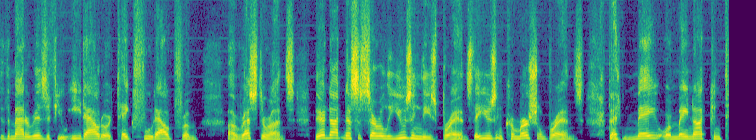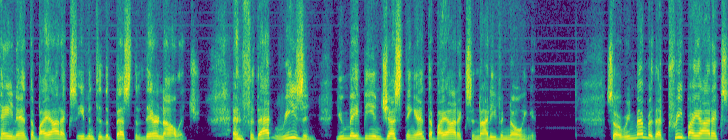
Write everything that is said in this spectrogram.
of the matter is if you eat out or take food out from uh, restaurants, they're not necessarily using these brands. They're using commercial brands that may or may not contain antibiotics, even to the best of their knowledge. And for that reason, you may be ingesting antibiotics and not even knowing it. So remember that prebiotics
